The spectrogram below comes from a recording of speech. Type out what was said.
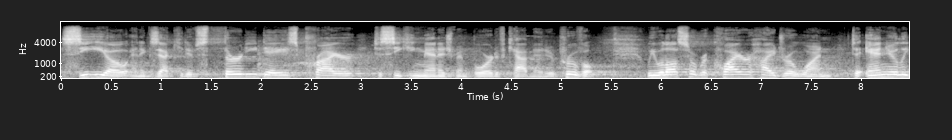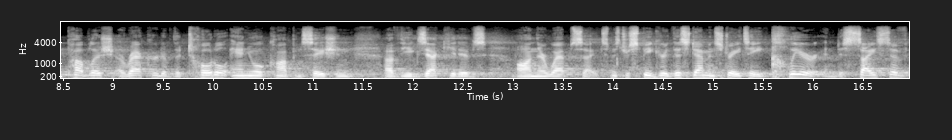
CEO, and executives 30 days prior to seeking Management Board of Cabinet approval. We will also require Hydro One to annually publish a record of the total annual compensation of the executives on their websites. Mr. Speaker, this demonstrates a clear and decisive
